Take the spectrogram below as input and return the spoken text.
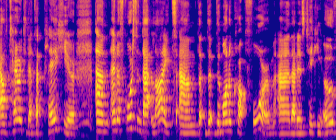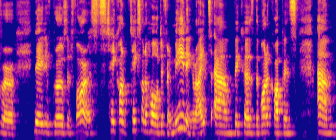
alterity that's at play here. Um, and of course, in that light, um, the, the, the, monocrop form uh, that is taking over native groves and forests take on takes on a whole different meaning, right? Um, because the monocrop is um,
